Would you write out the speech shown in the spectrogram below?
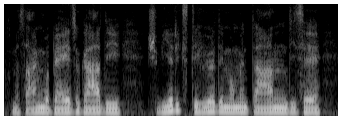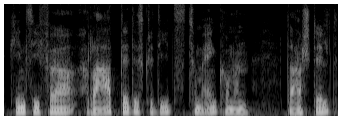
muss man sagen, wobei sogar die schwierigste Hürde momentan diese Kennzifferrate des Kredits zum Einkommen darstellt.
